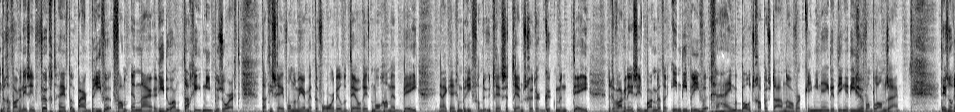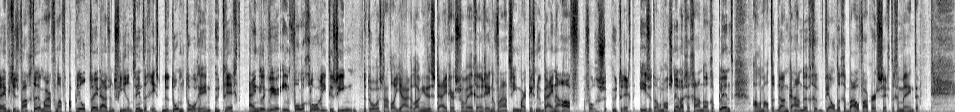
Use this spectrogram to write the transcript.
De gevangenis in Vught heeft een paar brieven van en naar Ridouan Taghi niet bezorgd. Taghi schreef onder meer met de veroordeelde terrorist Mohammed B. En hij kreeg een brief van de Utrechtse tramschutter Gukman T. De gevangenis is bang dat er in die brieven geheime boodschappen staan over criminele dingen die ze van plan zijn. Het is nog eventjes wachten, maar vanaf april 2024 is de Domtoren in Utrecht eindelijk weer in volle glorie te zien. De toren staat al jarenlang in de stijgers vanwege een renovatie, maar het is nu bijna af. Volgens Utrecht is het allemaal sneller gegaan dan gepland. Allemaal te danken aan de geweldige bouwvakkers, zegt de gemeente.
